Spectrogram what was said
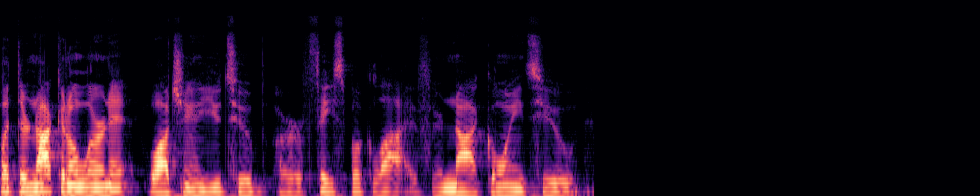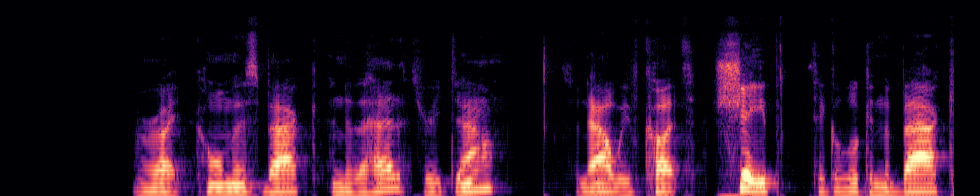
but they're not going to learn it watching a YouTube or Facebook Live. They're not going to. All right, comb this back into the head, straight down. So now we've cut shape. Take a look in the back,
